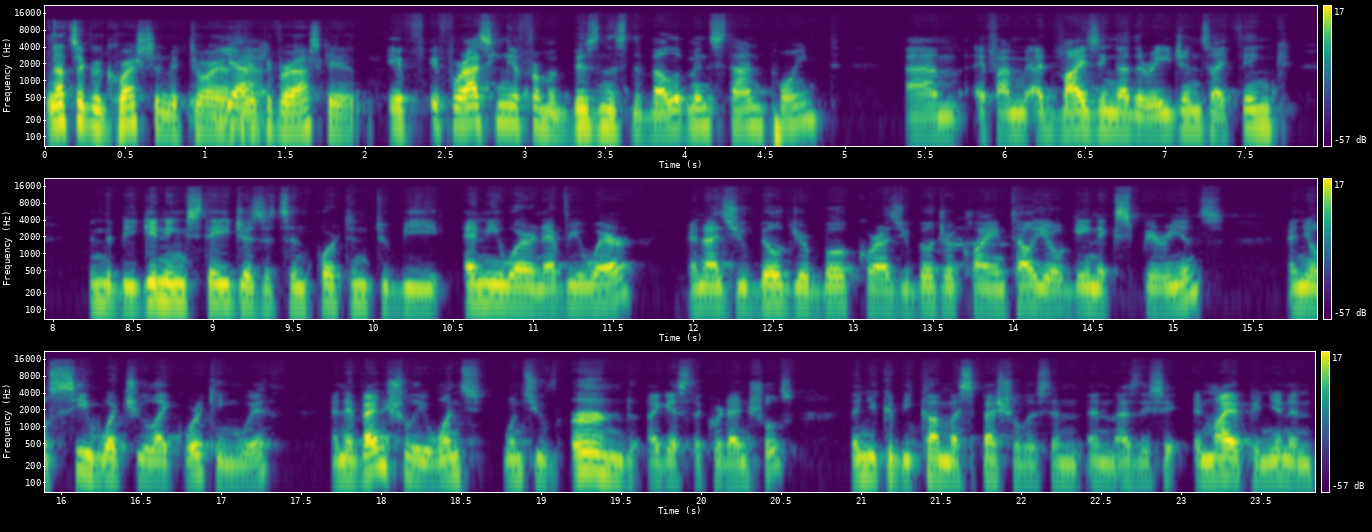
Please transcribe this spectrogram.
That's a good question, Victoria. Yeah. Thank you for asking it. if if we're asking it from a business development standpoint, um, if I'm advising other agents, I think in the beginning stages it's important to be anywhere and everywhere. And as you build your book or as you build your clientele, you'll gain experience and you'll see what you like working with. And eventually, once once you've earned, I guess, the credentials, then you could become a specialist. And and as they say, in my opinion, and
